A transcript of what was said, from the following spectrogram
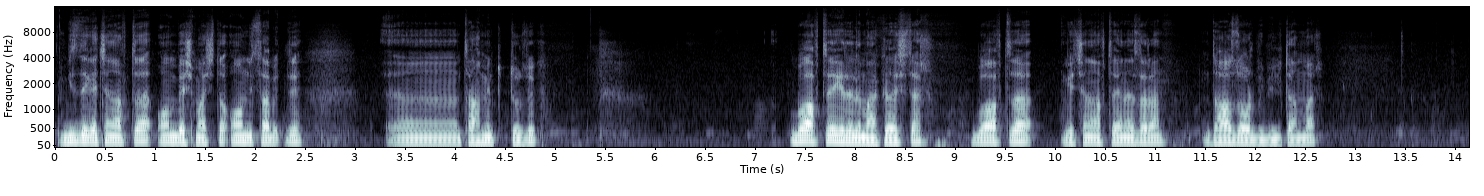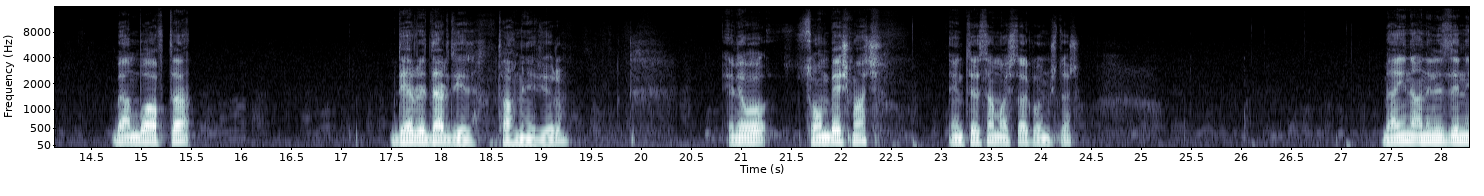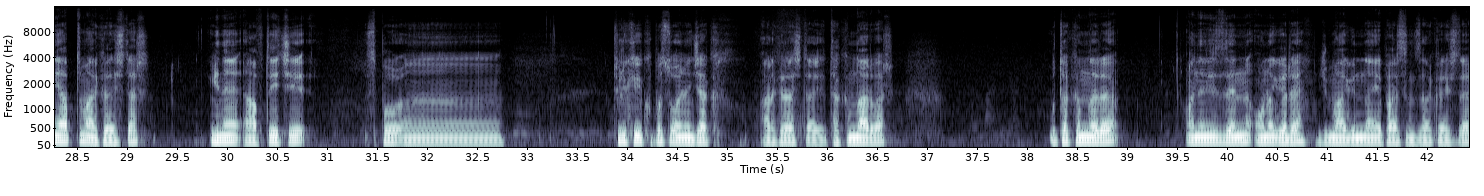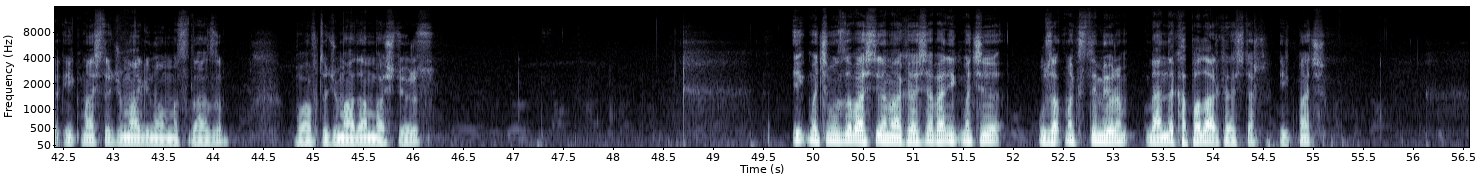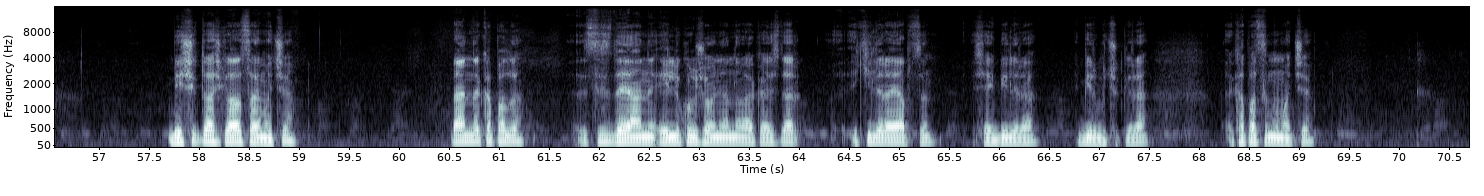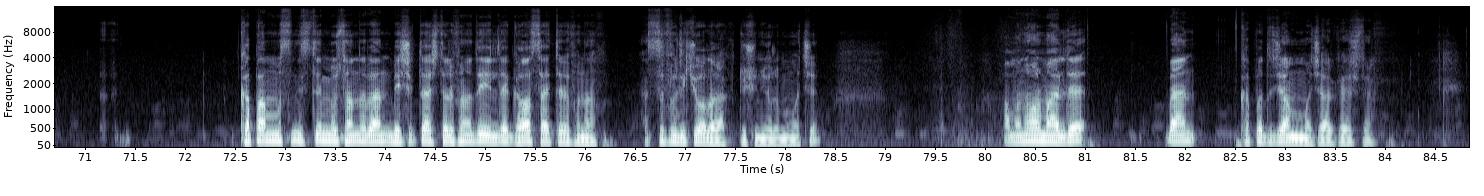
Biz de geçen hafta 15 maçta 10 isabetli e, tahmin tutturduk. Bu haftaya gelelim arkadaşlar. Bu hafta geçen haftaya nazaran daha zor bir bülten var. Ben bu hafta devreder diye tahmin ediyorum. Hele o son 5 maç enteresan maçlar koymuşlar. Ben yine analizlerini yaptım arkadaşlar. Yine hafta içi spor eee, Türkiye Kupası oynayacak arkadaşlar takımlar var. Bu takımları analizlerini ona göre cuma günden yaparsınız arkadaşlar. İlk maçta cuma günü olması lazım. Bu hafta cumadan başlıyoruz. İlk maçımızda başlayalım arkadaşlar. Ben ilk maçı uzatmak istemiyorum. Ben de kapalı arkadaşlar ilk maç. Beşiktaş Galatasaray maçı. Ben de kapalı. Siz de yani 50 kuruş oynayanlar arkadaşlar 2 lira yapsın. Şey 1 lira, 1,5 lira. Kapatsın bu maçı. Kapanmasını istemiyorsan da ben Beşiktaş tarafına değil de Galatasaray tarafına 0-2 olarak düşünüyorum bu maçı. Ama normalde ben kapatacağım bu maçı arkadaşlar.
